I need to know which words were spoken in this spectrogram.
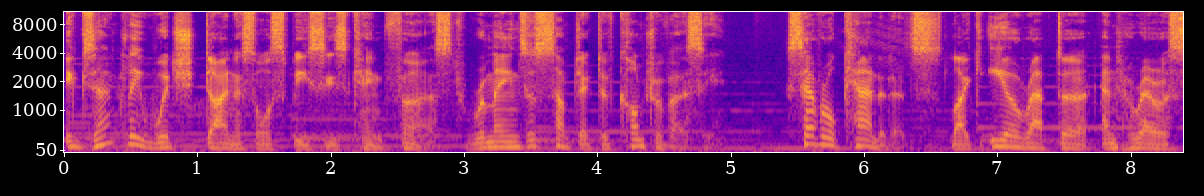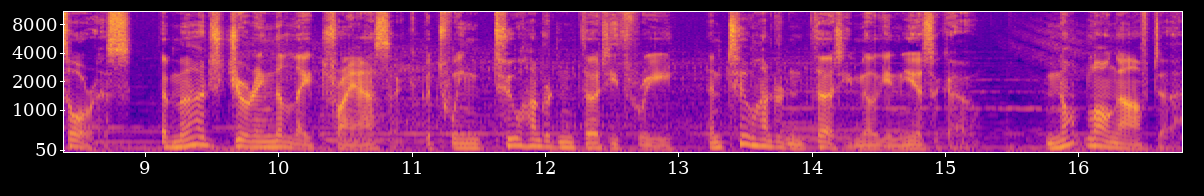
Exactly which dinosaur species came first remains a subject of controversy. Several candidates, like Eoraptor and Herrerasaurus, emerged during the late Triassic between 233 and 230 million years ago. Not long after,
